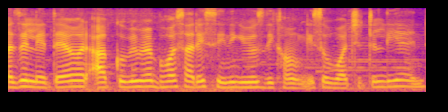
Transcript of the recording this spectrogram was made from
मज़े लेते हैं और आपको भी मैं बहुत सारे सीनिक व्यूज़ दिखाऊँगी। So watch it till the end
